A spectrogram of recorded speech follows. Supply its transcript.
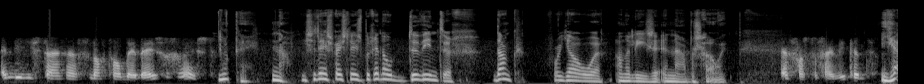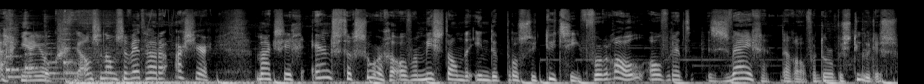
en die is daar vannacht al mee bezig geweest. Oké, okay. nou, ICT-specialist Brenno de Winter. Dank voor jouw analyse en nabeschouwing. En vast een fijn weekend. Ja, jij ook. De Amsterdamse wethouder Ascher maakt zich ernstig zorgen over misstanden in de prostitutie. Vooral over het zwijgen daarover door bestuurders.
